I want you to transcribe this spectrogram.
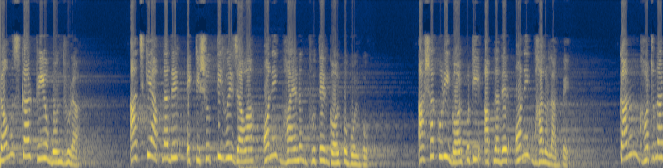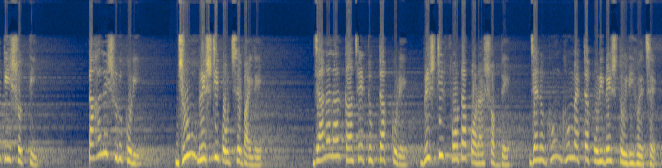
নমস্কার প্রিয় বন্ধুরা। আজকে আপনাদের একটি সত্যি হয়ে যাওয়া অনেক ভয়ানক ভূতের গল্প বলব। আশা করি গল্পটি আপনাদের অনেক ভালো লাগবে। কারণ ঘটনাটি সত্যি। তাহলে শুরু করি। ঝুম বৃষ্টি পড়ছে বাইরে। জানালার কাঁচে টুপটাপ করে বৃষ্টির ফোঁটা পড়ার শব্দে যেন ঘুম ঘুম একটা পরিবেশ তৈরি হয়েছে।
